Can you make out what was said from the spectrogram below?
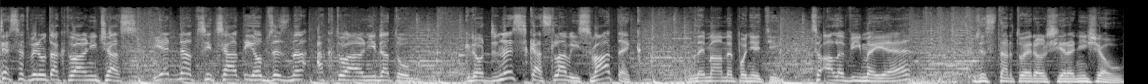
10 minut aktuální čas, 31. března aktuální datum. Kdo dneska slaví svátek, nemáme ponětí. Co ale víme je, že startuje další ranní show.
